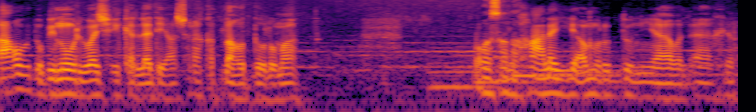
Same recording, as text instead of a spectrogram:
أعوذ بنور وجهك الذي أشرقت له الظلمات. وصلح عليه أمر الدنيا والآخرة.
